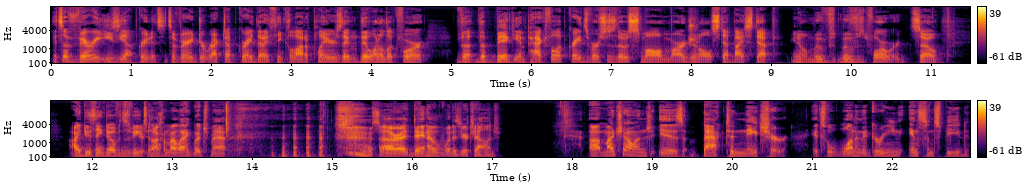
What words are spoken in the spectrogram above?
it's a very easy upgrade. It's it's a very direct upgrade that I think a lot of players they, they want to look for the the big impactful upgrades versus those small marginal step by step, you know, moves moves forward. So I do think Dovin's Veto You're talking my language, Matt. All right, Dana, what is your challenge? Uh, my challenge is Back to Nature. It's one in a green, instant speed,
